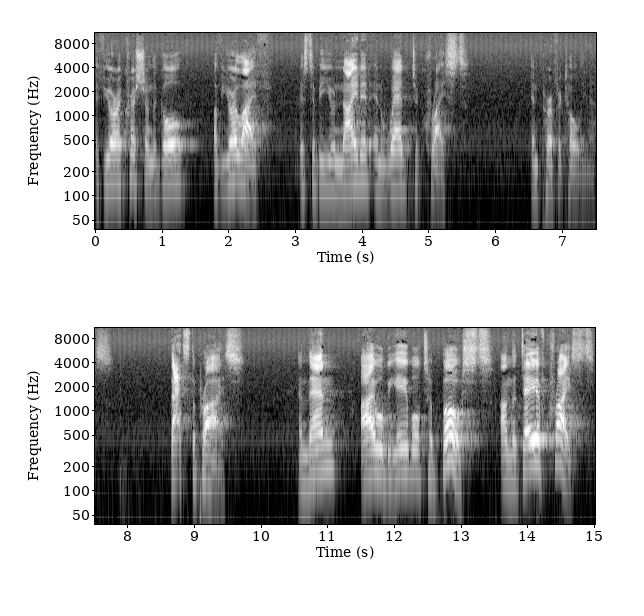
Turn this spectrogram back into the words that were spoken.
If you're a Christian, the goal of your life is to be united and wed to Christ in perfect holiness. That's the prize. And then I will be able to boast on the day of Christ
